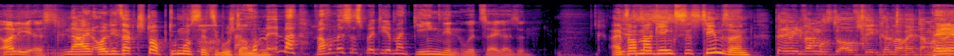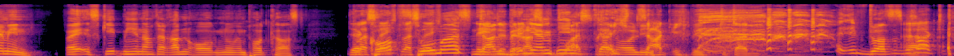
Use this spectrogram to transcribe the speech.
Olli ist. Nein, Olli sagt Stopp, du musst jetzt die Buchstaben Warum machen. immer, warum ist es bei dir immer gegen den Uhrzeigersinn? Einfach mal gegen das System sein. Benjamin, wann musst du aufstehen? Können wir weitermachen? Benjamin, weil es geht mir hier nach der Rangordnung im Podcast. Du Der hast Kopf, recht, du hast Thomas. Nee, dann du- du hast- Benjamin, du hast dann recht, Olli. Sag ich bin total. Eben, Du hast es gesagt.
